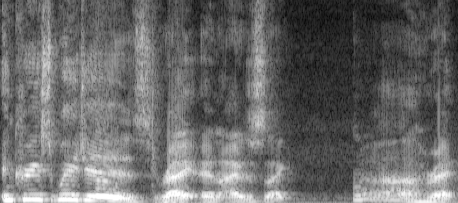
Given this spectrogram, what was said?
increase wages, right? And I was just like, ah, right.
